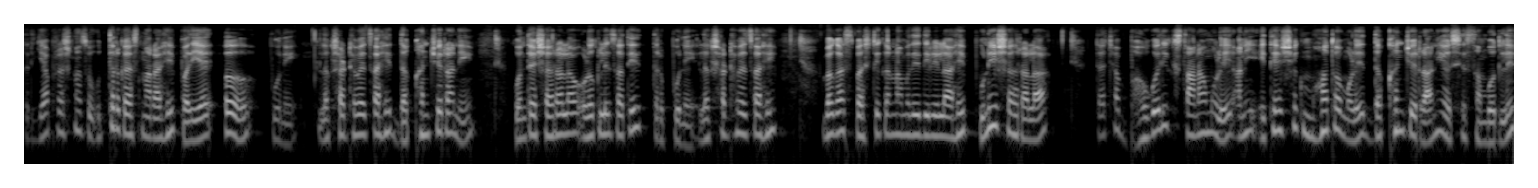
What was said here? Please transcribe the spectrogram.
तर या प्रश्नाचं उत्तर काय असणार आहे? पर्याय अ पुणे. लक्षात ठेवायचं आहे दख्खनची राणी कोणत्या शहराला ओळखले जाते? तर पुणे. लक्षात ठेवायचं आहे बघा स्पष्टीकरणामध्ये दिलेलं आहे पुणे शहराला त्याच्या भौगोलिक स्थानामुळे आणि ऐतिहासिक महत्त्वामुळे दख्खनची राणी असे संबोधले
